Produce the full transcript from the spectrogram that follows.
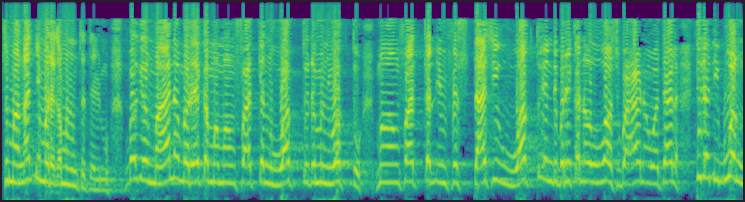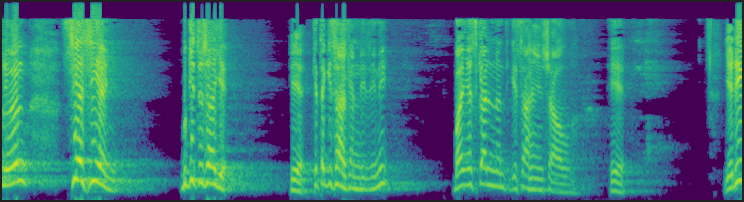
Semangatnya mereka menuntut ilmu. Bagaimana mereka memanfaatkan waktu demi waktu, memanfaatkan investasi waktu yang diberikan Allah Subhanahu wa taala, tidak dibuang dengan sia-sianya. Begitu saja. Iya, kita kisahkan di sini. Banyak sekali nanti kisahnya insyaallah. Iya. Jadi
